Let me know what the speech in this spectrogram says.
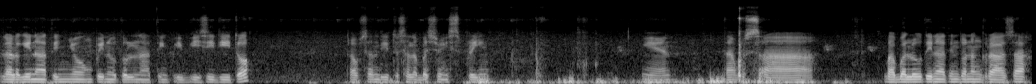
Ilalagay natin yung pinutol nating PVC dito. Tapos andito sa labas yung spring. Yan. Tapos, ah, babalutin natin to ng grasa.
